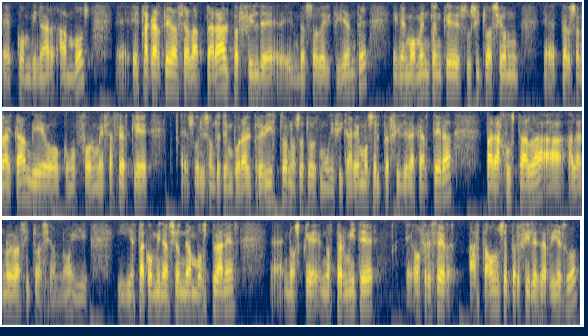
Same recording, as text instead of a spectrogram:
eh, combinar ambos. Eh, esta cartera se adaptará al perfil de inversor del cliente en el momento en que su situación eh, personal cambie o conforme se acerque su horizonte temporal previsto, nosotros modificaremos el perfil de la cartera para ajustarla a, la nueva situación. ¿no? Y, esta combinación de ambos planes nos, que, nos permite eh, ofrecer hasta 11 perfiles de riesgo.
